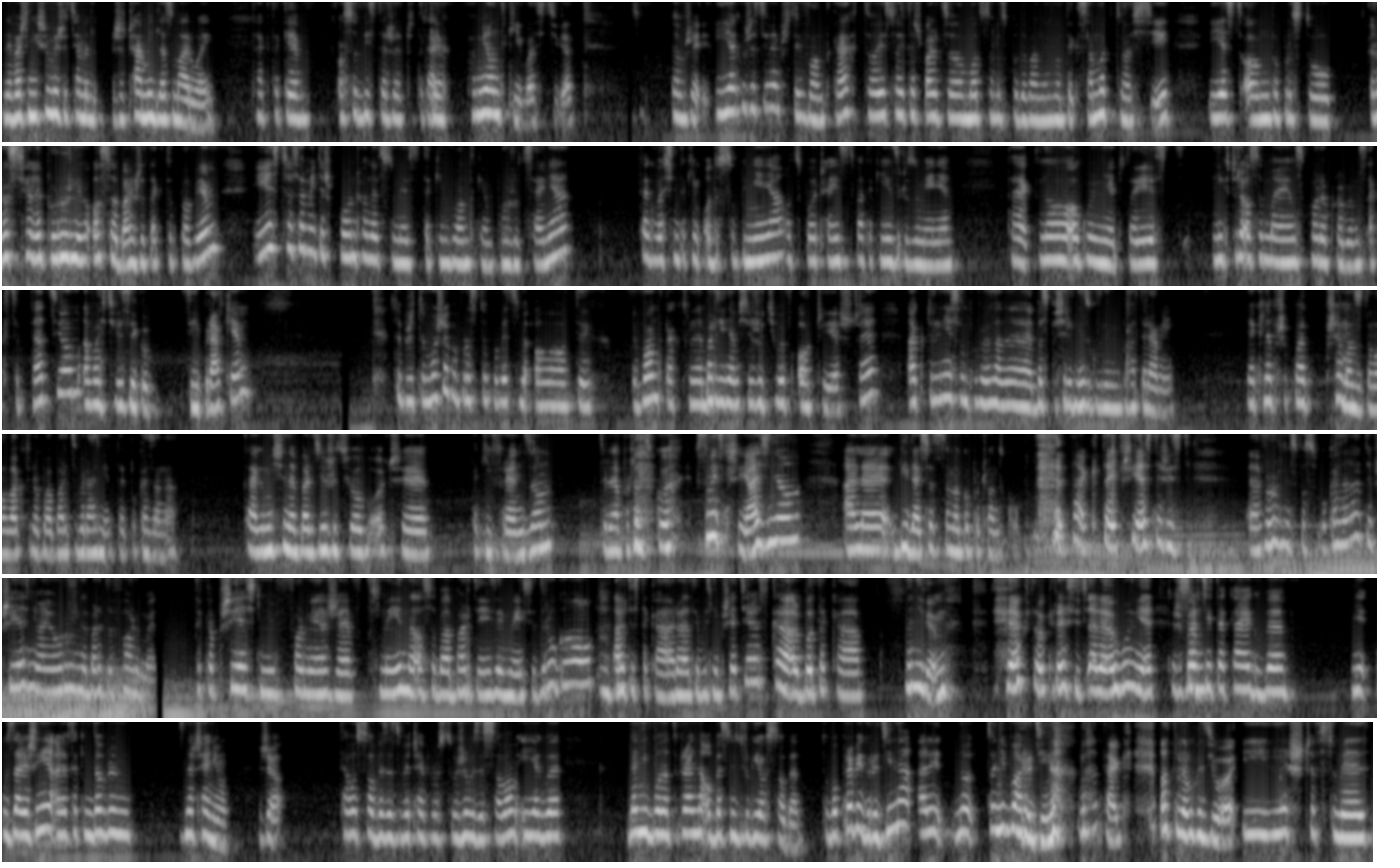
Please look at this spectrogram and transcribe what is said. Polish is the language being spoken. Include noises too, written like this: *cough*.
najważniejszymi rzeczami, rzeczami dla zmarłej. Tak, takie osobiste rzeczy, takie Tak. pamiątki właściwie. Dobrze, i jak już jesteśmy przy tych wątkach, to jest tutaj też bardzo mocno rozbudowany wątek samotności i jest on po prostu rozsiany po różnych osobach, że tak to powiem. I jest czasami też połączony w sumie z takim wątkiem porzucenia. Tak, właśnie takim odosobnienia od społeczeństwa, takie niezrozumienie. Tak, no ogólnie tutaj jest. Niektóre osoby mają spory problem z akceptacją, a właściwie z, jego, z jej brakiem. Dobrze, to może po prostu powiedzmy o tych wątkach, które najbardziej nam się rzuciły w oczy jeszcze, a które nie są powiązane bezpośrednio z głównymi bohaterami. Jak na przykład przemoc domowa, która była bardzo wyraźnie tutaj pokazana. Tak, mi się najbardziej rzuciło w oczy taki friendzone, który na początku *laughs* w sumie jest przyjaźnią, ale widać od samego początku. *laughs* tak, tutaj przyjaźń też jest e, w różny sposób ukazana. Te przyjaźnie mają różne bardzo formy. Taka przyjaźń w formie, że w sumie jedna osoba bardziej zajmuje się drugą, Mhm. ale to jest taka relacja właśnie przyjacielska, albo taka, no nie wiem, *laughs* jak to określić, ale ogólnie Też są- bardziej taka jakby nie, uzależnienie, ale w takim dobrym znaczeniu, że te osoby zazwyczaj po prostu żyły ze sobą i jakby dla nich była naturalna obecność drugiej osoby. To była prawie jak rodzina, ale no, to nie była rodzina. *laughs* No tak, o to nam chodziło. I jeszcze w sumie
